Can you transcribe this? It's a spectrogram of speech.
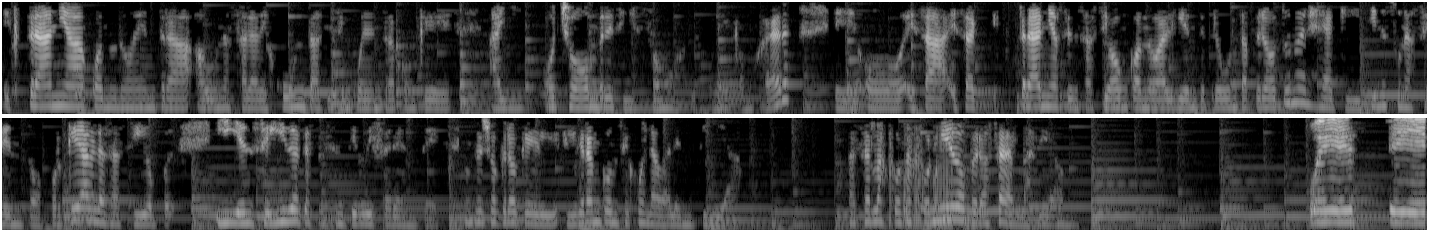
extraña cuando uno entra a una sala de juntas y se encuentra con que hay ocho hombres y somos la única mujer, eh, o esa, esa extraña sensación cuando alguien te pregunta, pero tú no eres de aquí, tienes un acento, ¿por qué hablas así? y enseguida te hace sentir diferente. Entonces yo creo que el gran consejo es la valentía hacer las cosas con miedo, pero hacerlas, digamos. Pues, eh,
